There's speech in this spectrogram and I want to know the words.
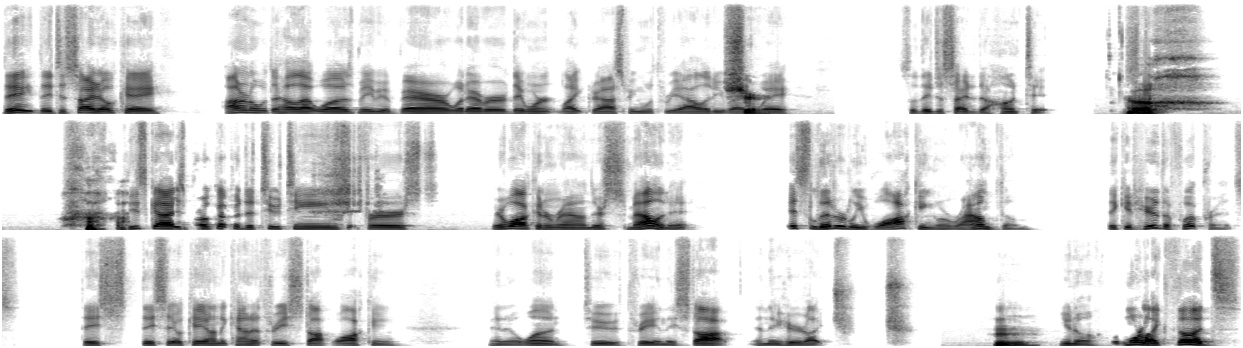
They they decided, okay, I don't know what the hell that was, maybe a bear, or whatever. They weren't like grasping with reality right Sure. away. So they decided to hunt it. Oh. These guys broke up into two teams at first. They're walking around, they're smelling it. It's literally walking around them. They could hear the footprints. They they say, okay, on the count of three, stop walking. And a one, two, three, and they stop and they hear like, "Ch, ch." mm-hmm. you know, more like thuds,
